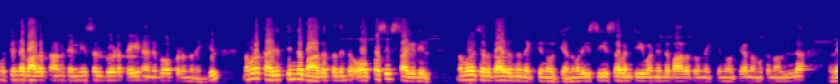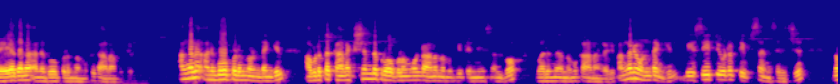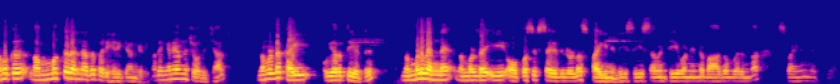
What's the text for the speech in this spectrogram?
മുട്ടിന്റെ ഭാഗത്താണ് ടെന്നീസ് എൽബോയുടെ പെയിൻ അനുഭവപ്പെടുന്നതെങ്കിൽ നമ്മുടെ കഴുത്തിന്റെ ഭാഗത്ത് അതിന്റെ ഓപ്പോസിറ്റ് സൈഡിൽ നമ്മൾ ചെറുതായി ഒന്ന് നെക്കി നോക്കിയാൽ നമ്മുടെ ഈ സി സെവൻ ടി വണ്ണിന്റെ ഭാഗത്തൊന്ന് നെക്കി നോക്കിയാൽ നമുക്ക് നല്ല വേദന അനുഭവപ്പെടുന്ന നമുക്ക് കാണാൻ പറ്റും. അങ്ങനെ അനുഭവപ്പെടുന്നുണ്ടെങ്കിൽ അവിടുത്തെ കണക്ഷന്റെ പ്രോബ്ലം കൊണ്ടാണ് നമുക്ക് ഈ ടെന്നീസ് എൽബോ വരുന്നതെന്ന് നമുക്ക് കാണാൻ കഴിയും. അങ്ങനെ ഉണ്ടെങ്കിൽ ബി സി ടിയുടെ ടിപ്സ് അനുസരിച്ച് നമുക്ക് നമുക്ക് തന്നെ അത് പരിഹരിക്കാൻ കഴിയും. അതെങ്ങനെയാന്ന് ചോദിച്ചാൽ നമ്മളുടെ കൈ ഉയർത്തിയിട്ട് നമ്മൾ തന്നെ നമ്മളുടെ ഈ ഓപ്പോസിറ്റ് സൈഡിലുള്ള സ്പൈനിൽ ഈ സി സെവൻ ടി വണ്ണിന്റെ ഭാഗം വരുന്ന സ്പൈനിൽ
